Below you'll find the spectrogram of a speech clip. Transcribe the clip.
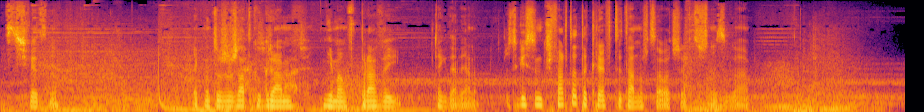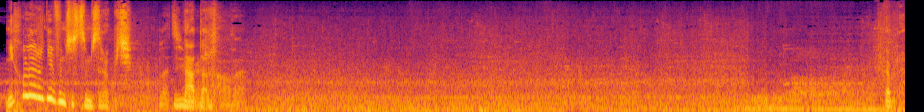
Jest świetnie. Jak na to, że rzadko gram, nie mam wprawy i tak dalej, ale z strony czwarta ta krew tytanów cała, czy jak to się nazywa. Nie cholernie nie wiem, co z tym zrobić. Nadal. Dobra.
